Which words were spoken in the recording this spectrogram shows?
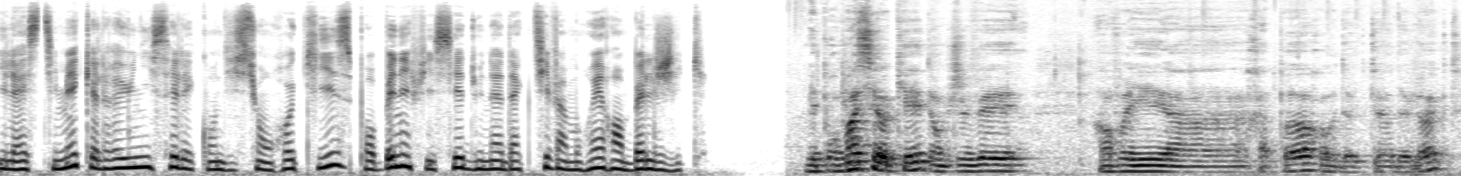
Il a estimé qu'elle réunissait les conditions requises pour bénéficier d'une aide active à mourir en Belgique. Mais pour moi, c'est OK. Donc, je vais envoyer un rapport au docteur Deloct.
